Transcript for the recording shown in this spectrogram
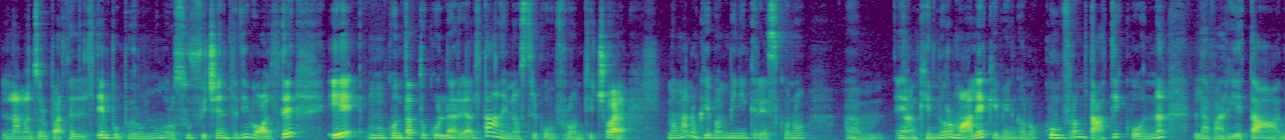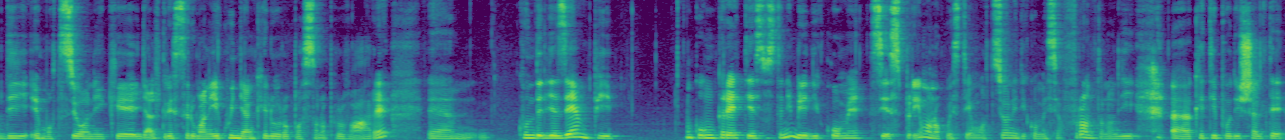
la maggior parte del tempo, per un numero sufficiente di volte e un contatto con la realtà nei nostri confronti, cioè man mano che i bambini crescono um, è anche normale che vengano confrontati con la varietà di emozioni che gli altri esseri umani e quindi anche loro possono provare, ehm, con degli esempi concreti e sostenibili di come si esprimono queste emozioni, di come si affrontano, di eh, che tipo di scelte,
